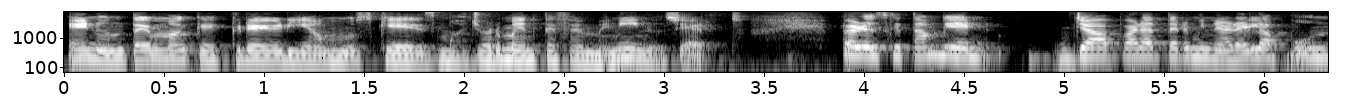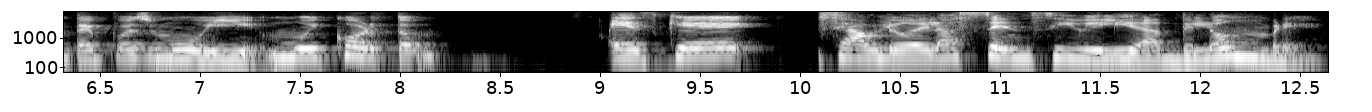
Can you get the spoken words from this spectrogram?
en un tema que creeríamos que es mayormente femenino, ¿cierto? Pero es que también, ya para terminar el apunte, pues muy, muy corto, es que se habló de la sensibilidad del hombre.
